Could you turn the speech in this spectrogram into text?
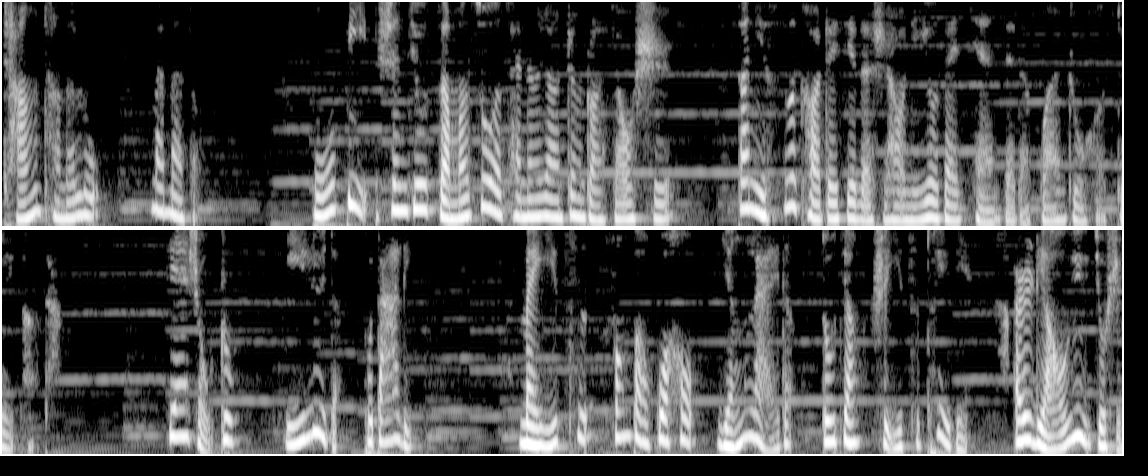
长长的路慢慢走，不必深究怎么做才能让症状消失。当你思考这些的时候，你又在潜在的关注和对抗它，坚守住，一律的不搭理。每一次风暴过后，迎来的都将是一次蜕变，而疗愈就是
